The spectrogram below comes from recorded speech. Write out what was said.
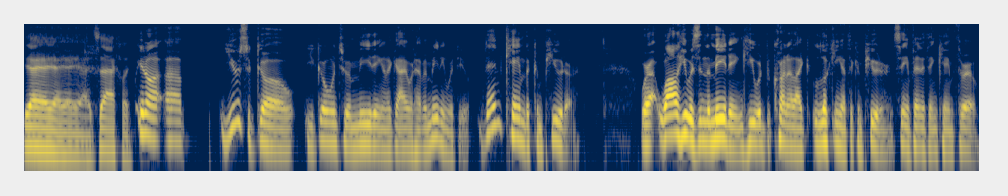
yeah, yeah, yeah, yeah, yeah. Exactly. You know, uh, years ago, you go into a meeting and a guy would have a meeting with you. Then came the computer, where while he was in the meeting, he would be kind of like looking at the computer and seeing if anything came through.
